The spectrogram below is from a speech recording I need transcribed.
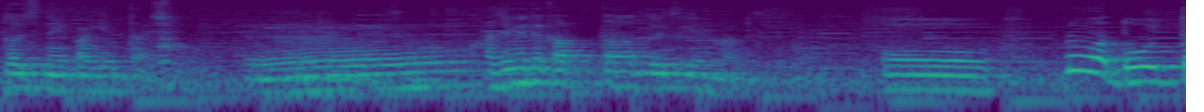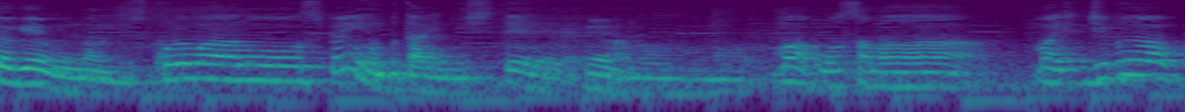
ドイツ年間ゲーム大賞。うん初めて買ったドイツゲームなんですけど。ねおーこれはどういったゲームなんですかこれはあのスペインを舞台にして、えあのまあ、王様、まあ、自分は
